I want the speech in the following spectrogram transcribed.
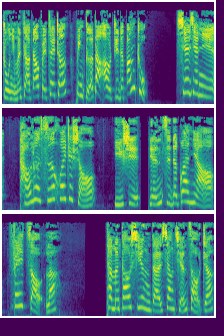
祝你们找到翡翠城，并得到奥芝的帮助。谢谢你。”陶乐斯挥着手，于是仁慈的鹳鸟飞走了。他们高兴地向前走着，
